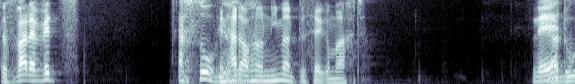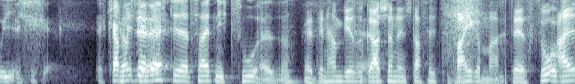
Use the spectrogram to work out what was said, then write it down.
Das war der Witz. Ach so. Den ja, hat auch noch niemand bisher gemacht. Nee, Ja, du, ich, ich, ich ich kann hab mich da Hälfte der Zeit nicht zu, also. Ja, den haben wir sogar schon in Staffel 2 gemacht. Der ist so Upsi. alt,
